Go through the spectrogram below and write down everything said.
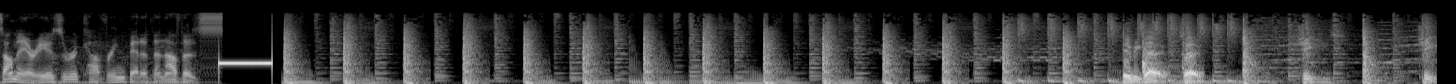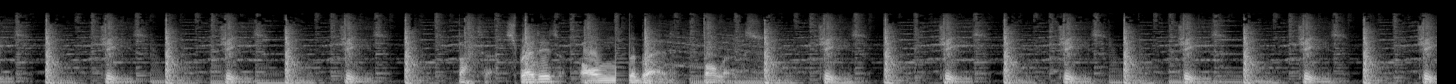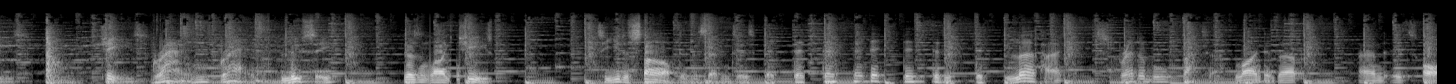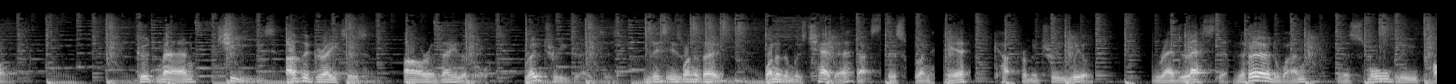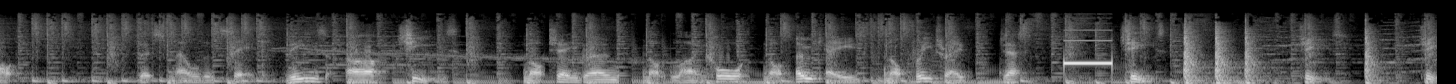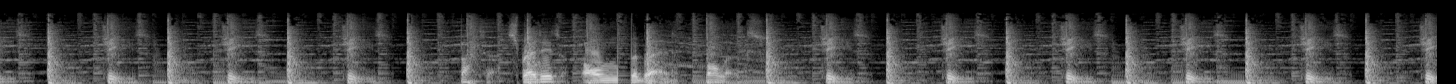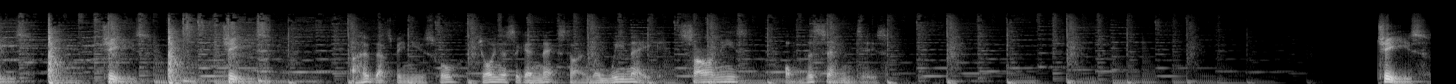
Some areas are recovering better than others. Here we go. So, cheese, cheese, cheese, cheese, cheese, butter. Spread it on the bread. Bollocks. Cheese, doesn't like cheese. So you'd have starved in the 70s. Lurpak spreadable butter. Line it up and it's on. Good man, cheese. Other graters are available. Rotary graters. This is one of those. One of them was cheddar, that's this one here, cut from a true wheel. Red Leicester. The third one in a small blue pot that smelled of sick. These are cheese, not shade grown, not line caught, not oak aged, not free trade, just cheese. Cheese. Cheese. Cheese. Cheese. Cheese. Butter. Spread it on the bread. Bollocks. Cheese. Cheese. I hope that's been useful. Join us again next time when we make sarnies of the 70s. Cheese.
